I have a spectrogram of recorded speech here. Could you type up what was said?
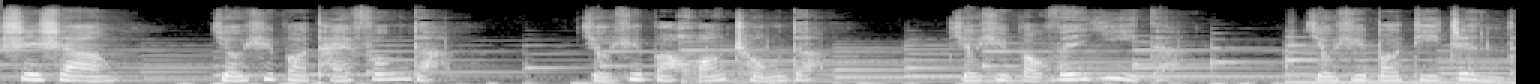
世上有预报台风的，有预报蝗虫的，有预报瘟疫的，有预报地震的，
